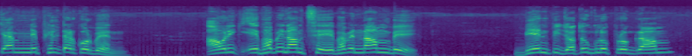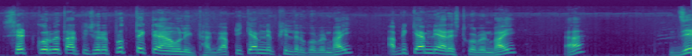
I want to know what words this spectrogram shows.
কেমনে ফিল্টার করবেন? আওয়ামী লীগ এভাবে নামছে, এভাবে নামবে। বিএনপি যতগুলো প্রোগ্রাম সেট করবে তার পিছনে প্রত্যেকটা আওয়ামী লীগ থাকবে। আপনি কেমনে ফিল্টার করবেন ভাই? আপনি কেমনে অ্যারেস্ট করবেন ভাই? হ্যাঁ? যে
